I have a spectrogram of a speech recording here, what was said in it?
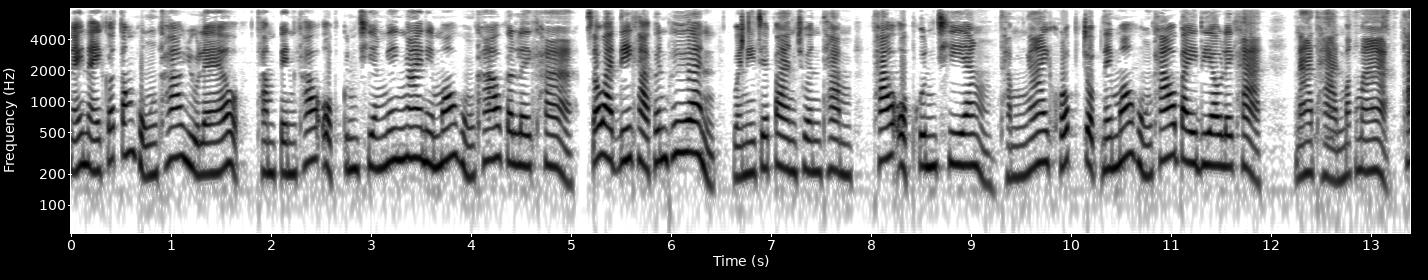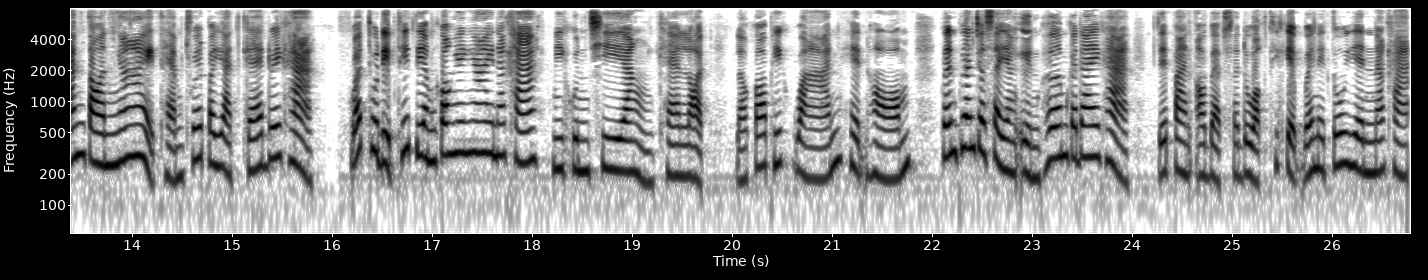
ไหนๆก็ต้องหุงข้าวอยู่แล้วทำเป็นข้าวอบกุนเชียงง่ายๆ ในหม้อหุงข้าวกันเลยค่ะ สวัสดีค่ะเพื่อนๆ วันนี้เจ๊ปานชวนทำข้าวอบกุนเชียงทำง่ายครบจบในหม้อหุงข้าวใบเดียวเลยค่ะน่าทานมากๆ ขั้นตอนง่ายแถมช่วยประหยัดแก๊สด้วยค่ะ วัตถุดิบที่เตรียมก็ง่าย ๆนะคะ มีกุนเชียง แครอท แล้วก็พริกหวาน เห็ดหอม เพื่อนๆจะใส่อย่างอื่นเพิ่มก็ได้ค่ะ เจ๊ปานเอาแบบสะดวกที่เก็บไว้ในตู้เย็นนะคะ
